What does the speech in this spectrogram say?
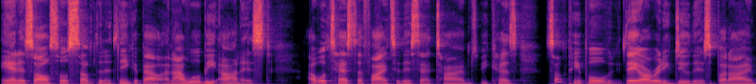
And it's also something to think about. And I will be honest, I will testify to this at times because some people, they already do this, but I,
